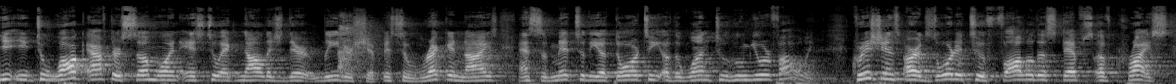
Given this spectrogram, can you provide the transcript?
You, you, to walk after someone is to acknowledge their leadership, is to recognize and submit to the authority of the one to whom you are following. Christians are exhorted to follow the steps of Christ,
